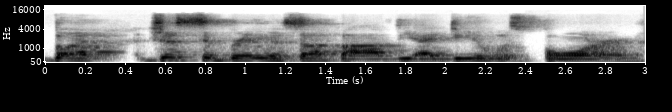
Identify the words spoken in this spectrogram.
but just to bring this up, Bob, the idea was born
